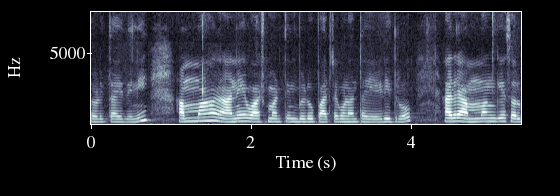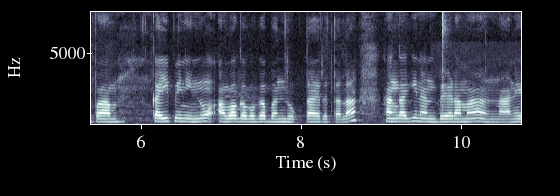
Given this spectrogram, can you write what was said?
ತೊಳಿತಾ ಇದ್ದೀನಿ. ಅಮ್ಮ ನಾನೇ ವಾಶ್ ಮಾಡ್ತೀನಿ ಬಿಡು ಪಾತ್ರೆಗಳು ಅಂತ ಹೇಳಿದರು. ಆದರೆ ಅಮ್ಮಂಗೆ ಸ್ವಲ್ಪ ಕೈ ಪೇನ್ ಇನ್ನೂ ಅವಾಗವಾಗ ಬಂದು ಹೋಗ್ತಾ ಇರುತ್ತಲ್ಲ, ಹಾಗಾಗಿ ನಾನು ಬೇಡಮ್ಮ, ನಾನೇ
